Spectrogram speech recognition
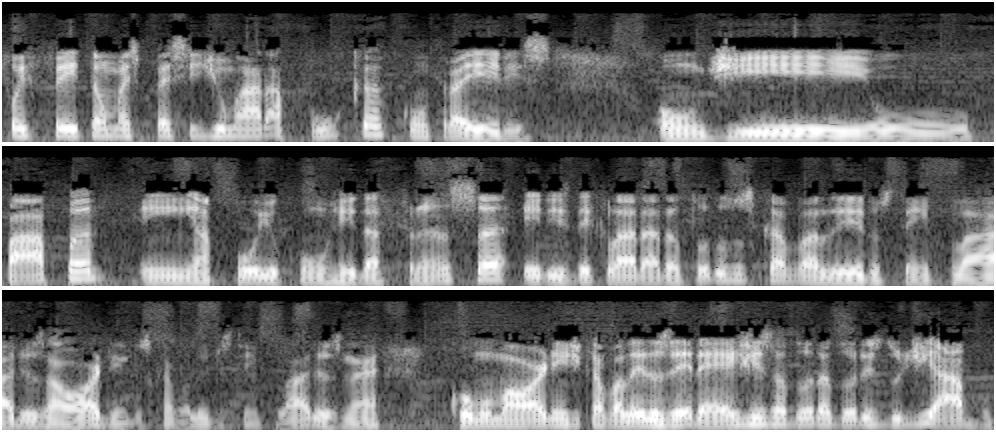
foi feita uma espécie de uma arapuca contra eles onde o Papa, em apoio com o rei da França, eles declararam todos os cavaleiros templários, a ordem dos cavaleiros templários, né, como uma ordem de cavaleiros hereges adoradores do diabo,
